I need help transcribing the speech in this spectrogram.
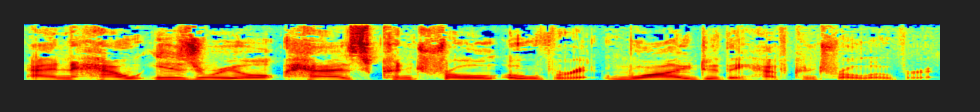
and how Israel has control over it. Why do they have control over it?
